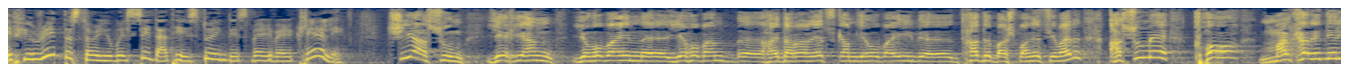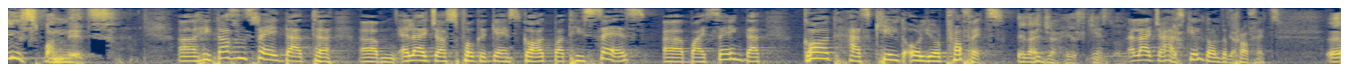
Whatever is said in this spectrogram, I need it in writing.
If you read the story, you will see that he is doing this very, very clearly. Չի ասում Եղիան Եհովային ը, Եհովան ը, հայտարարեց կամ Եհովայի ը, թադը պաշտպանեց եւ այլն, ասում է քո մարգարեներին սպանեց։ Uh, he doesn't say that uh, um, Elijah spoke against God, but he says uh, by saying that God has killed all your prophets. Elijah has killed. Elijah has killed all the prophets. Ը,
